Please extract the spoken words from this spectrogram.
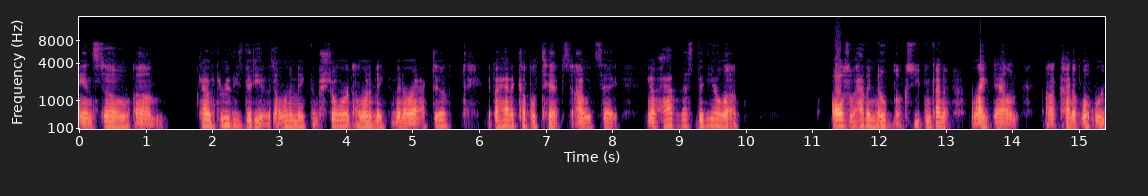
And so, um, kind of through these videos, I want to make them short. I want to make them interactive. If I had a couple tips, I would say, you know, have this video up. Also, have a notebook so you can kind of write down uh, kind of what we're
